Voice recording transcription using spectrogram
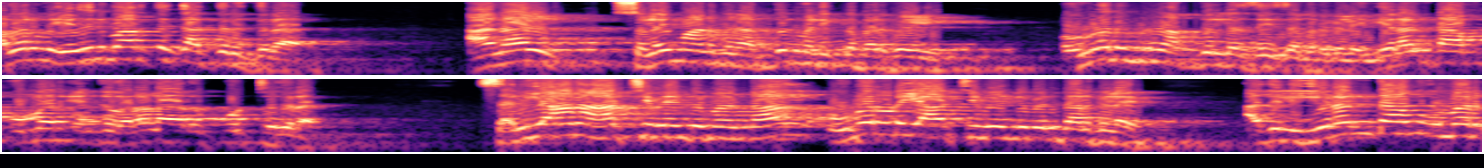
அவரும் எதிர்பார்த்து காத்திருக்கிறார். ஆனால் சுலைமான் அப்துல் மலிக் அவர்கள் உமர் அப்துல் அசீஸ் அவர்களை இரண்டாம் உமர் என்று வரலாறு போற்றுகிறார். சரியான ஆட்சி வேண்டுமென்றால் உமருடைய ஆட்சி வேண்டும் என்பார்களே. அதில் இரண்டாம் உமர்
